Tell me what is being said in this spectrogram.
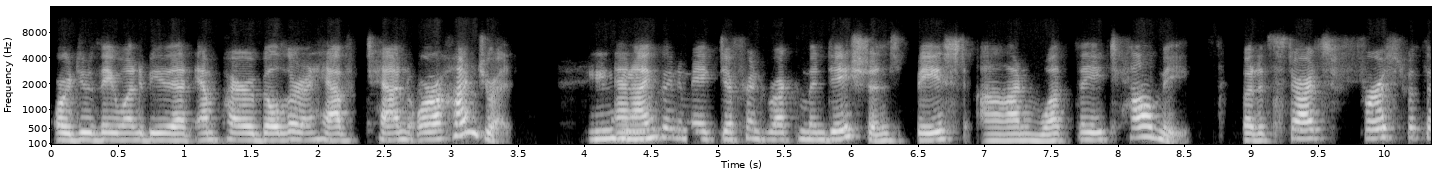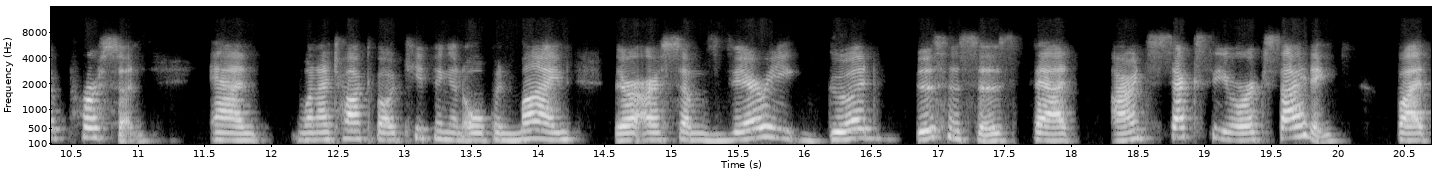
or do they want to be that empire builder and have 10 or 100? Mm-hmm. And I'm going to make different recommendations based on what they tell me. But it starts first with the person. And when I talk about keeping an open mind, there are some very good businesses that aren't sexy or exciting, but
